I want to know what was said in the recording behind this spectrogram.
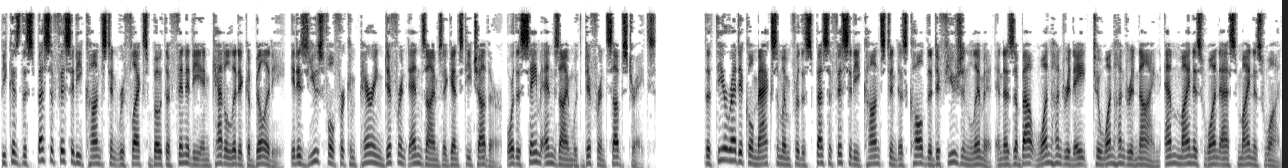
Because the specificity constant reflects both affinity and catalytic ability, it is useful for comparing different enzymes against each other, or the same enzyme with different substrates. The theoretical maximum for the specificity constant is called the diffusion limit and is about 108 to 109 m-1s-1.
